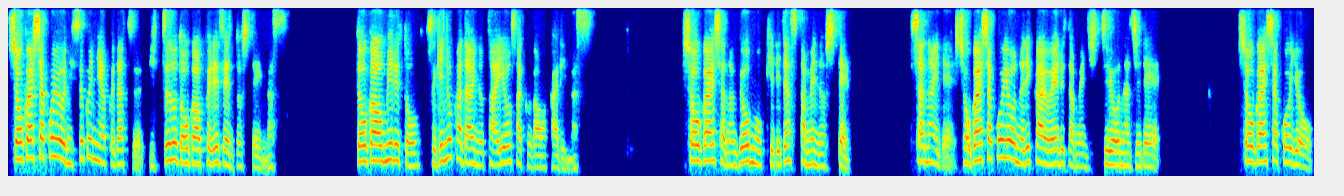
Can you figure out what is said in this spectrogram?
障害者雇用にすぐに役立つ3つの動画をプレゼントしています。動画を見ると次の課題の対応策がわかります。障害者の業務を切り出すための視点、社内で障害者雇用の理解を得るために必要な事例、障害者雇用、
